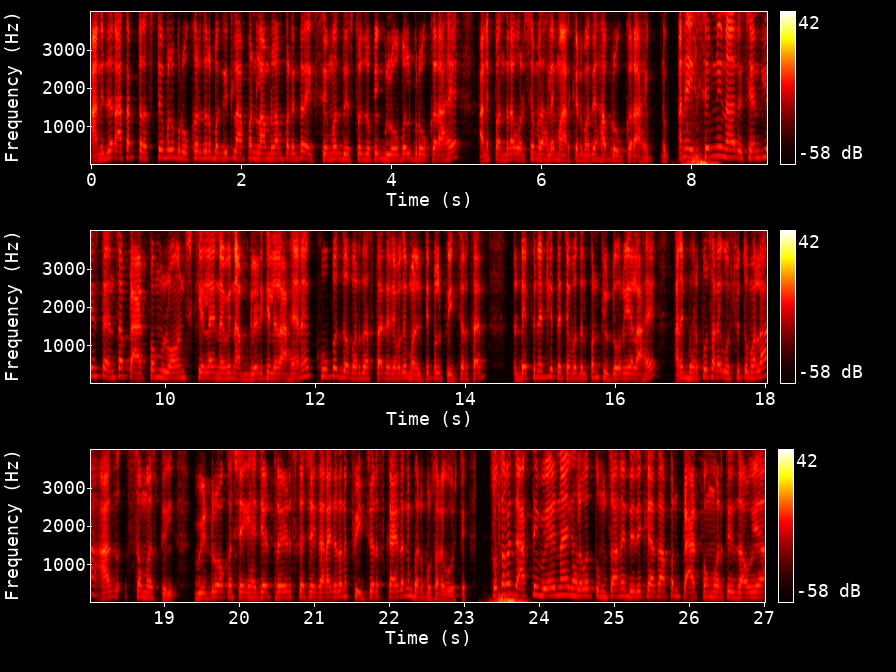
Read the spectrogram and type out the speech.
आणि जर आता ट्रस्टेबल ब्रोकर जर बघितलं आपण लांब लांबपर्यंत एक्सएमच दिसतो जो की ग्लोबल ब्रोकर आहे. आणि पंधरा वर्ष झाले मार्केटमध्ये हा ब्रोकर आहे. आणि एक्सएमनी ना रिसेंटलीच त्यांचा प्लॅटफॉर्म लॉन्च केलाय नवीन अपग्रेड केलेला आहे आणि खूपच जबरदस्त आहे. त्याच्यामध्ये मल्टिपल फीचर्स आहेत. तर डेफिनेटली त्याच्याबद्दल पण ट्युटोरियल आहे आणि भरपूर साऱ्या गोष्टी तुम्हाला आज समजतील. विड्रॉ कसे घ्यायचे ट्रेड्स कसे करायचे आणि फीचर्स काय आहेत आणि भरपूर साऱ्या गोष्टी. सो त्याला जास्त वेळ नाही घालवत तुमचा आणि डिरेक्टली आता आपण प्लॅटफॉर्मवरती जाऊया.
